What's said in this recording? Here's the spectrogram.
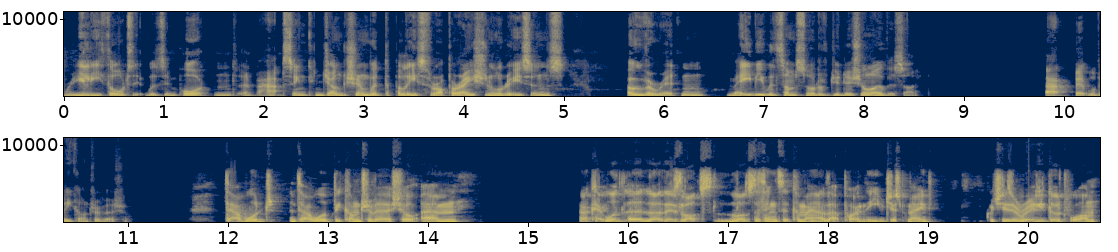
really thought it was important and perhaps in conjunction with the police for operational reasons overridden, maybe with some sort of judicial oversight. That bit will be controversial. That would that would be controversial. Um, okay, well, look, there's lots lots of things that come out of that point that you've just made, which is a really good one.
